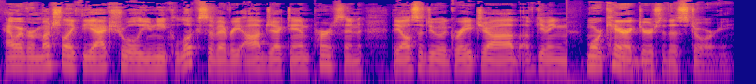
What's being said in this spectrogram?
However, much like the actual unique looks of every object and person, they also do a great job of giving more character to the story.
